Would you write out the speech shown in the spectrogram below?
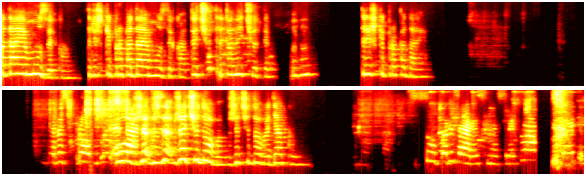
Пропадає музика. Трішки пропадає музика. То чути, то не чути. Угу. Трішки пропадає. Зараз спробую. О, вже, вже, вже чудово, вже чудово, дякую. Супер, зараз реклама. Давайте.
